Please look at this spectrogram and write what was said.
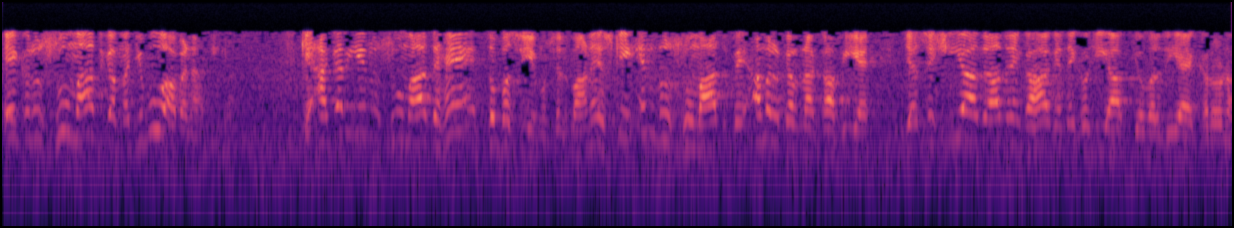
ایک رسومات کا مجموعہ بنا دیا کہ اگر یہ رسومات ہیں تو بس یہ مسلمان ہے اس کی ان رسومات پہ عمل کرنا کافی ہے۔ جیسے شیعہ حضرات نے کہا کہ دیکھو جی آپ جو مرضی ہے، کرونا۔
